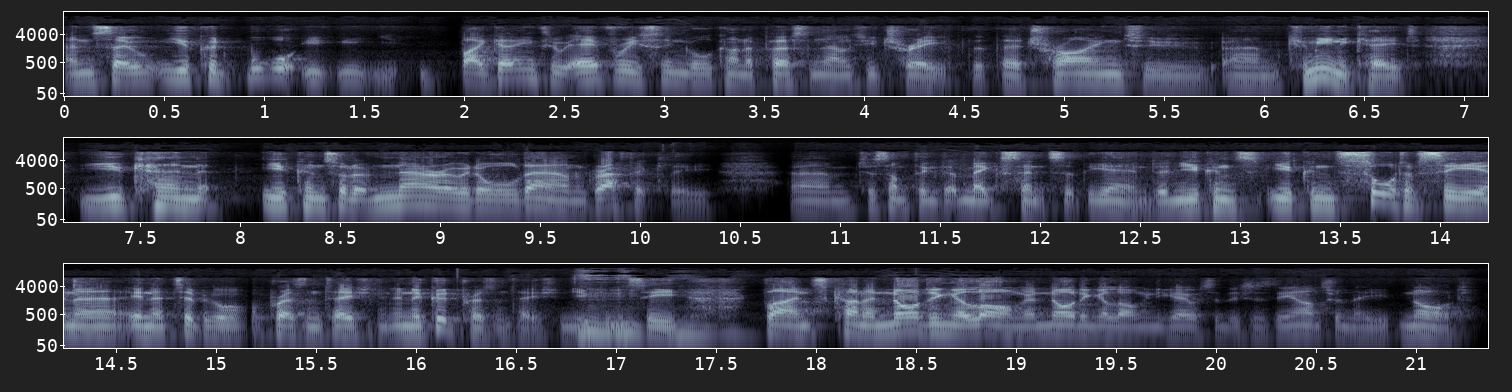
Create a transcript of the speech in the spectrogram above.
And so you could, by going through every single kind of personality trait that they're trying to um, communicate, you can you can sort of narrow it all down graphically um, to something that makes sense at the end. And you can you can sort of see in a in a typical presentation, in a good presentation, you can see clients kind of nodding along and nodding along, and you go, "So this is the answer," and they nod.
